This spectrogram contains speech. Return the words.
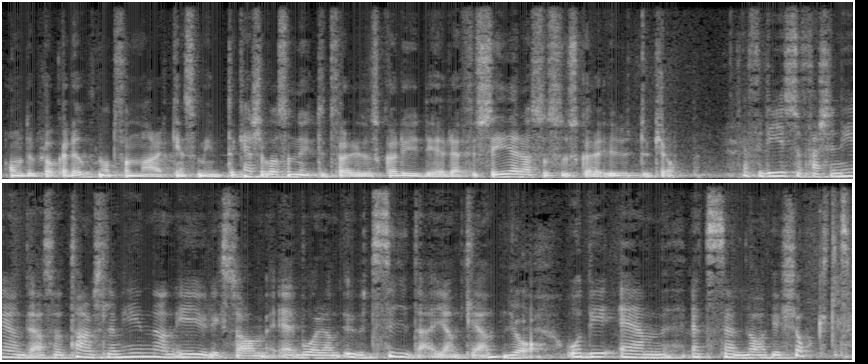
Om du plockade upp något från marken som inte kanske var så nyttigt för dig då ska det ju det refuseras och så ska det ut ur kroppen. Ja, för det är ju så fascinerande. Alltså, tarmslemhinnan är ju liksom eh, vår utsida egentligen. Ja. Och det är en, ett cellager tjockt.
